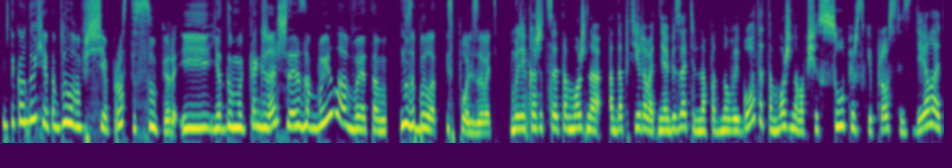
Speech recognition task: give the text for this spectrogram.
И в таком духе это было вообще просто супер. И я думаю, как жаль, что я забыла об этом. Ну, забыла использовать. Мне кажется, это можно адаптировать не обязательно под Новый год, это можно вообще суперски просто сделать.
